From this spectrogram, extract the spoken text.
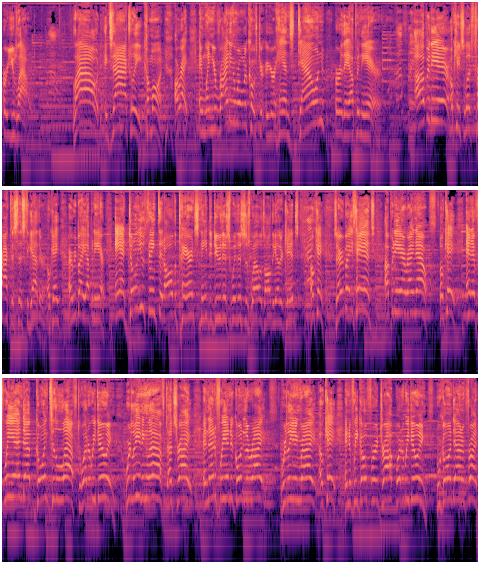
or are you loud? Loud, exactly. Come on. All right. And when you're riding a roller coaster, are your hands down or are they up in the air? Up in the air. Okay, so let's practice this together, okay? Everybody up in the air. And don't you think that all the parents need to do this with us as well as all the other kids? Okay, so everybody's hands up in the air right now. Okay, and if we end up going to the left, what are we doing? We're leaning left, that's right. And then if we end up going to the right, we're leaning right, okay? And if we go for a drop, what are we doing? We're going down in front.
